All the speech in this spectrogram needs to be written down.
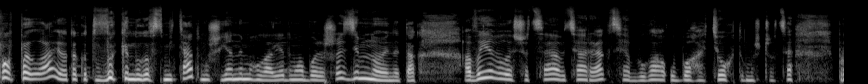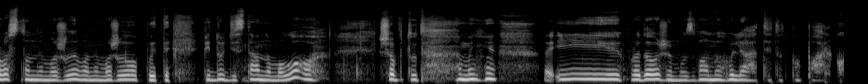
попила і отак от викинула в сміття, тому що я не могла. Я думала, боже, щось зі мною не так. А виявилося, що це ця реакція була у багатьох, тому що це просто неможливо, неможливо пити. Піду дістану малого, щоб тут мені і продовжимо з вами гуляти тут по парку.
